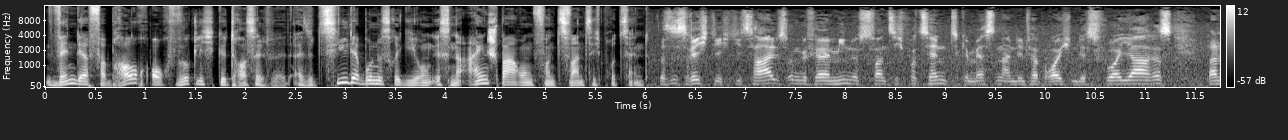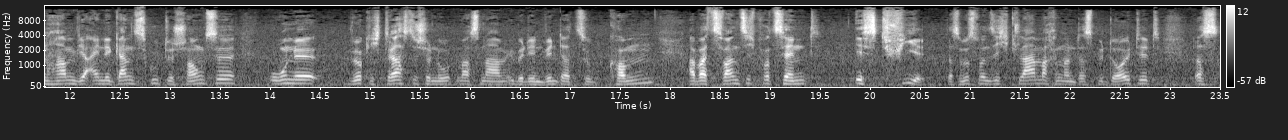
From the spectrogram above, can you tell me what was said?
wenn der Verbrauch auch wirklich gedrosselt wird. Also Ziel der Bundesregierung ist eine Einsparung von 20 Prozent. Das ist richtig. Die Zahl ist ungefähr minus 20 Prozent gemessen an den Verbräuchen des Vorjahres. Dann haben wir eine ganz gute Chance, ohne wirklich drastische Notmaßnahmen über den Winter zu kommen. Aber 20 Prozent ist viel. Das muss man sich klar machen und das bedeutet, dass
